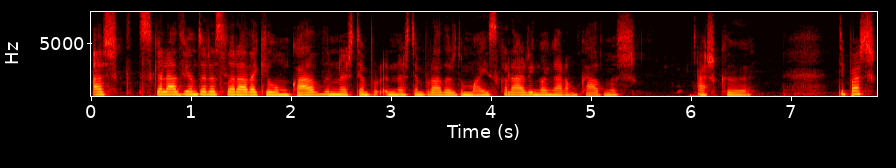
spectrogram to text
acho que se calhar deviam ter acelerado aquilo um bocado nas, tempor nas temporadas do meio. Se calhar enganharam um bocado, mas acho que. Tipo, acho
